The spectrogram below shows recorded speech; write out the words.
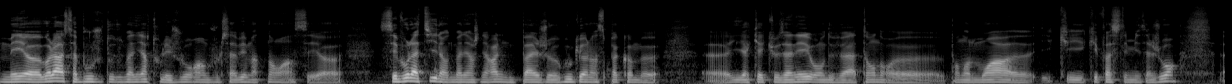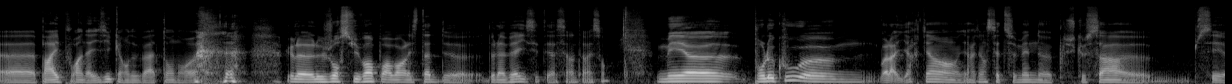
Mais voilà, ça bouge de toute manière tous les jours, hein, vous le savez maintenant. Hein, c'est volatile hein, de manière générale. Une page Google, c'est pas comme euh, il y a quelques années où on devait attendre euh, pendant le mois euh, qu'il fasse les mises à jour. pareil pour Analytics, on devait attendre le, jour suivant pour avoir les stats de, la veille, c'était assez intéressant. Mais pour le coup, voilà, il n'y a, rien, a rien cette semaine plus que ça. c'est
